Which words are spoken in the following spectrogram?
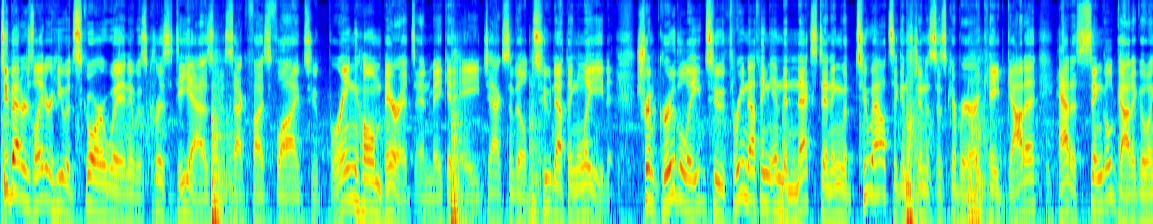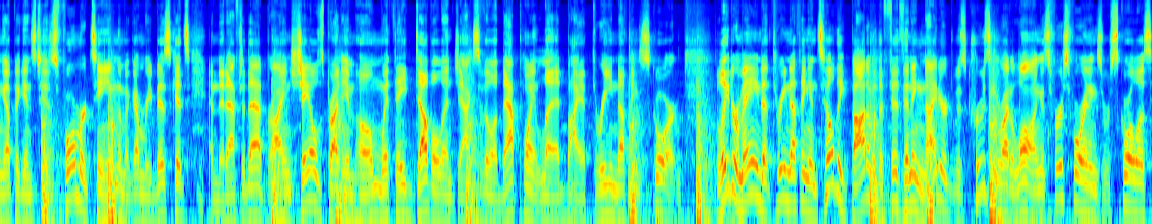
Two batters later, he would score when it was Chris Diaz who sacrificed fly to bring home Barrett and make it a Jacksonville 2 0 lead. Shrimp grew the lead to 3 0 in the next inning with two outs against Genesis Cabrera. Cade Gotta had a single, Gotta going up against his former team, the Montgomery Biscuits, and then after that, Brian Schales brought him home with a double, and Jacksonville at that point led by a 3 0 score. The lead remained at 3 0 until the bottom of the fifth inning. Neidert was cruising right along. His first four innings were scoreless.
